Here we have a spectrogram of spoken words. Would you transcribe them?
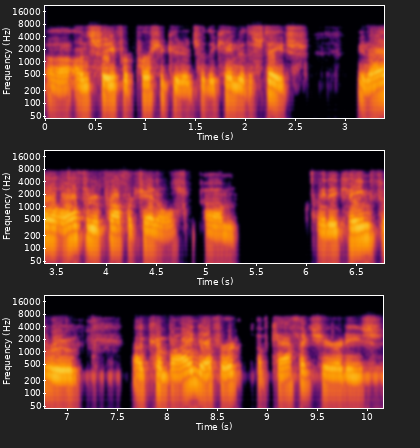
uh, unsafe or persecuted, so they came to the states, know, all, all through proper channels, um, and it came through a combined effort of Catholic Charities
